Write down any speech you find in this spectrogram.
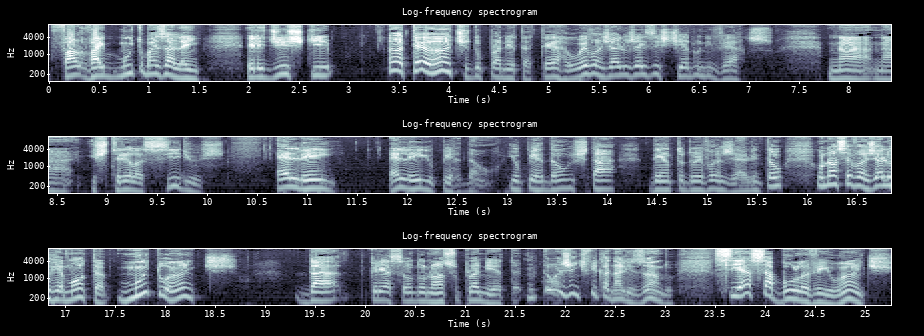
Fala, vai muito mais além. Ele diz que até antes do planeta Terra, o Evangelho já existia no universo. Na, na estrela Sirius, é lei é lei o perdão. E o perdão está dentro do Evangelho. Então, o nosso Evangelho remonta muito antes da criação do nosso planeta. Então, a gente fica analisando se essa bula veio antes,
